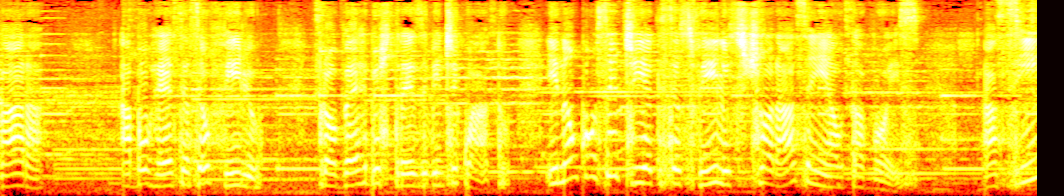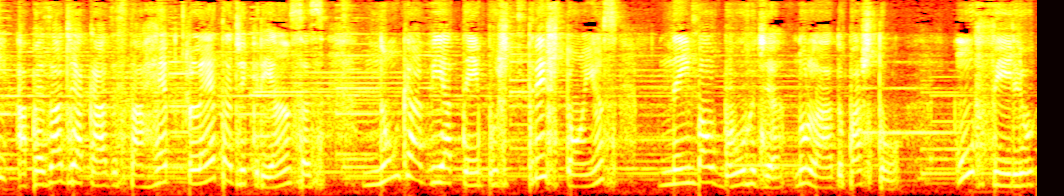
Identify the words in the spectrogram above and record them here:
vara aborrece a seu filho. Provérbios 13, 24. E não consentia que seus filhos chorassem em alta voz. Assim, apesar de a casa estar repleta de crianças, nunca havia tempos tristonhos nem balbúrdia no lado pastor. Um filho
